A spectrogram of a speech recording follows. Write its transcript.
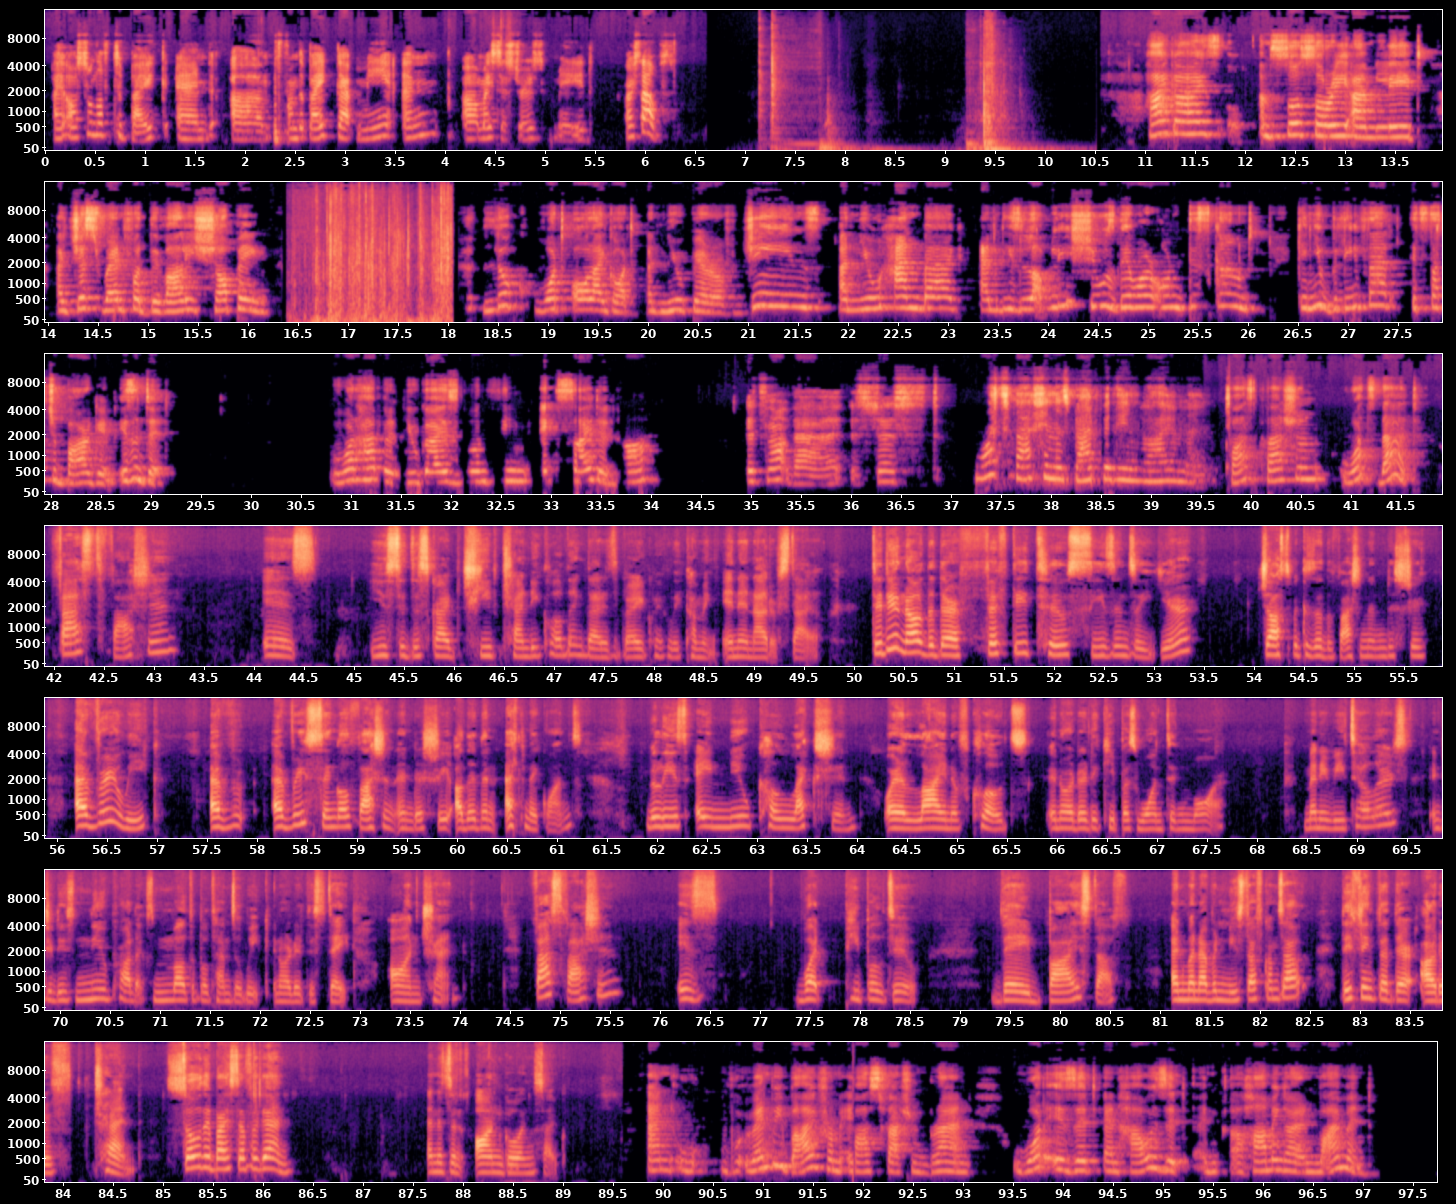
I also love to bike and um, on the bike that me and uh, my sisters made ourselves. Hi guys, I'm so sorry I'm late. I just went for Diwali shopping. Look what all I got a new pair of jeans, a new handbag, and these lovely shoes. They were on discount. Can you believe that? It's such a bargain, isn't it? What happened? You guys don't seem excited, huh? It's not that, it's just Fast fashion is bad for the environment. Fast fashion? What's that? Fast fashion is used to describe cheap, trendy clothing that is very quickly coming in and out of style. Did you know that there are 52 seasons a year just because of the fashion industry? Every week, every, every single fashion industry, other than ethnic ones, release a new collection or a line of clothes in order to keep us wanting more. Many retailers introduce new products multiple times a week in order to stay on trend. Fast fashion is what people do. They buy stuff, and whenever new stuff comes out, they think that they're out of trend. So they buy stuff again. And it's an ongoing cycle. And w- w- when we buy from a fast fashion brand, what is it and how is it uh, harming our environment?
